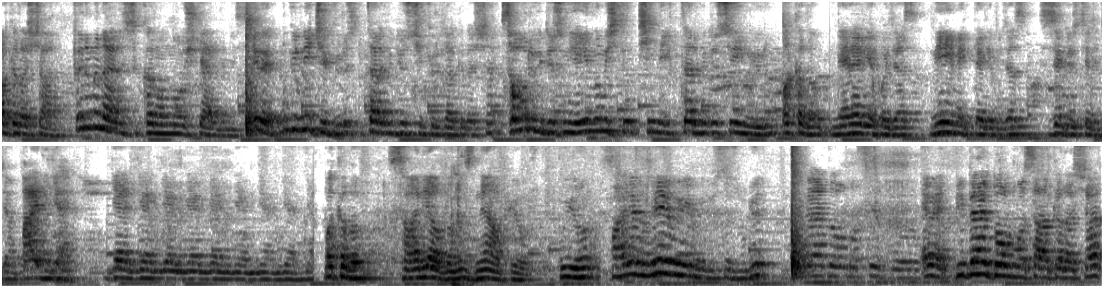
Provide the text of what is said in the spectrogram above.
arkadaşlar. Fenomen Ailesi kanalına hoş geldiniz. Evet bugün ne çekiyoruz? İftar videosu çekiyoruz arkadaşlar. Savur videosunu yayınlamıştım. Şimdi iftar videosu yayınlıyorum. Bakalım neler yapacağız? Ne yemekler yapacağız? Size göstereceğim. Haydi gel. Gel gel gel gel gel gel gel gel gel. Bakalım Salih ablamız ne yapıyor? Buyurun. Salih Hanım ne yemeği yapıyorsunuz bugün? Biber dolması yapıyorum. Evet biber dolması arkadaşlar.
